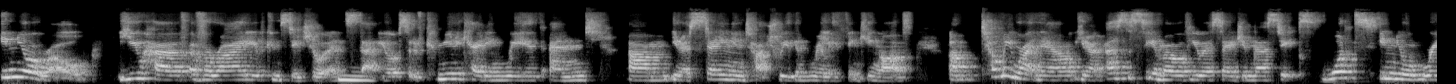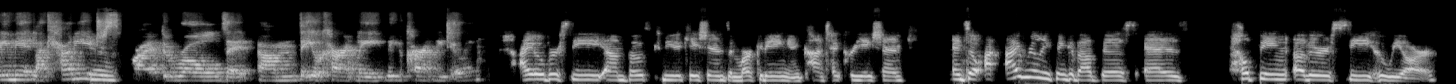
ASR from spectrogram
in your role, you have a variety of constituents mm. that you're sort of communicating with and um, you know staying in touch with and really thinking of. Um, tell me right now you know as the cmo of usa gymnastics what's in your remit? Like how do you mm. describe the role that um, that you're currently that you're currently doing? I oversee um, both communications and marketing and content creation. And so I, I really think about this as helping others see who we are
